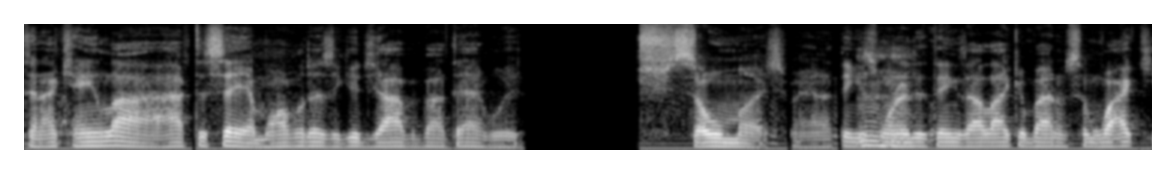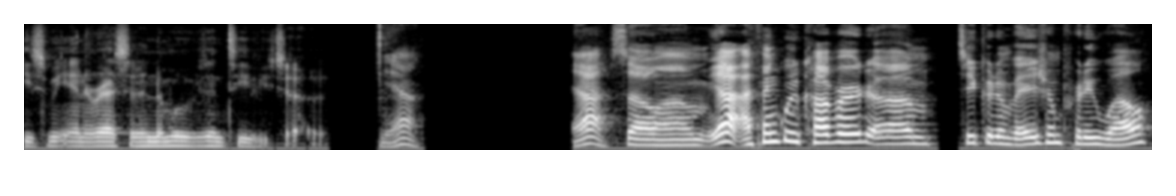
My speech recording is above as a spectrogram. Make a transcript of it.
Then I can't lie. I have to say. Marvel does a good job about that with so much, man. I think it's mm-hmm. one of mm-hmm. the things I like about them. Some why it keeps me interested in the movies and TV shows. Yeah. Yeah. So um yeah, I think we covered um Secret Invasion pretty well.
